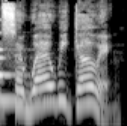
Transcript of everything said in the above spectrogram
So where are we going?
